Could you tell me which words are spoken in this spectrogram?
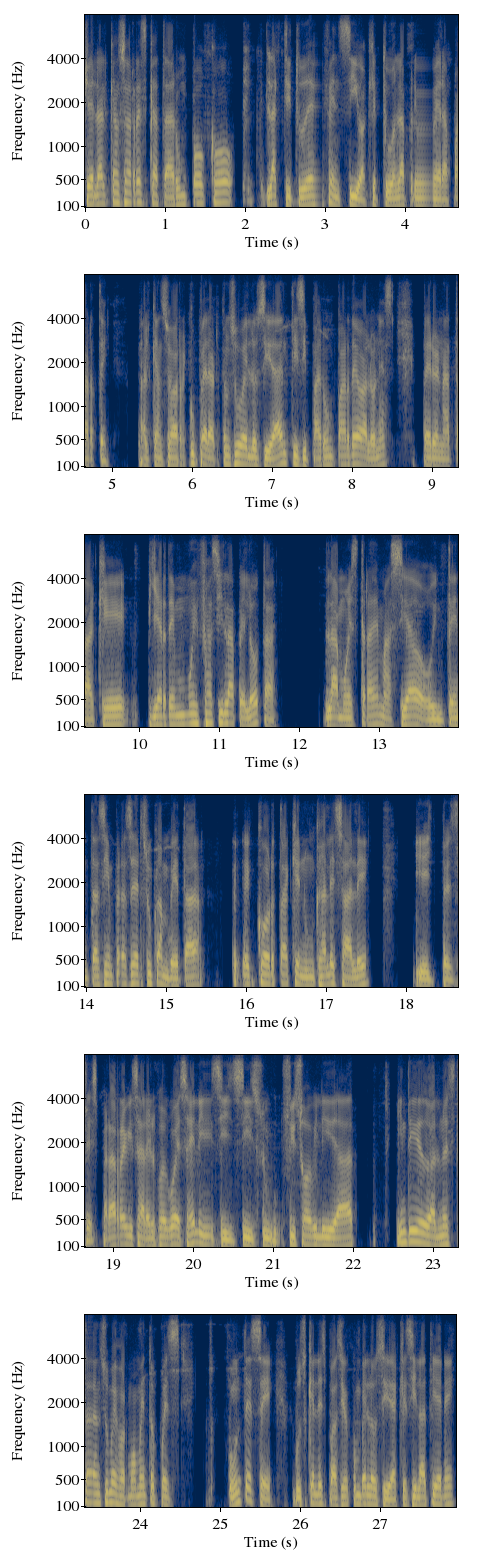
Yo le alcanzo a rescatar un poco la actitud defensiva que tuvo en la primera parte. Alcanzó a recuperar con su velocidad, anticipar un par de balones, pero en ataque pierde muy fácil la pelota la muestra demasiado o intenta siempre hacer su cambeta eh, corta que nunca le sale y pues es para revisar el juego de Celis si, si, su, si su habilidad individual no está en su mejor momento, pues púntese, busque el espacio con velocidad que sí la tiene,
